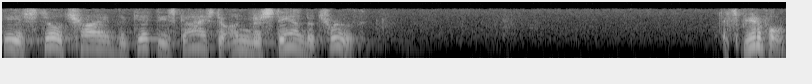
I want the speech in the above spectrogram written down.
He is still trying to get these guys to understand the truth. It's beautiful.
